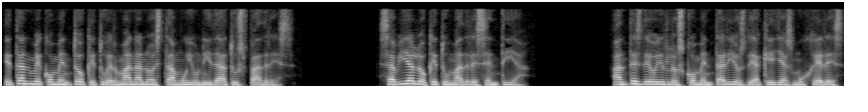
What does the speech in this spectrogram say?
Ethan me comentó que tu hermana no está muy unida a tus padres. Sabía lo que tu madre sentía. Antes de oír los comentarios de aquellas mujeres,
